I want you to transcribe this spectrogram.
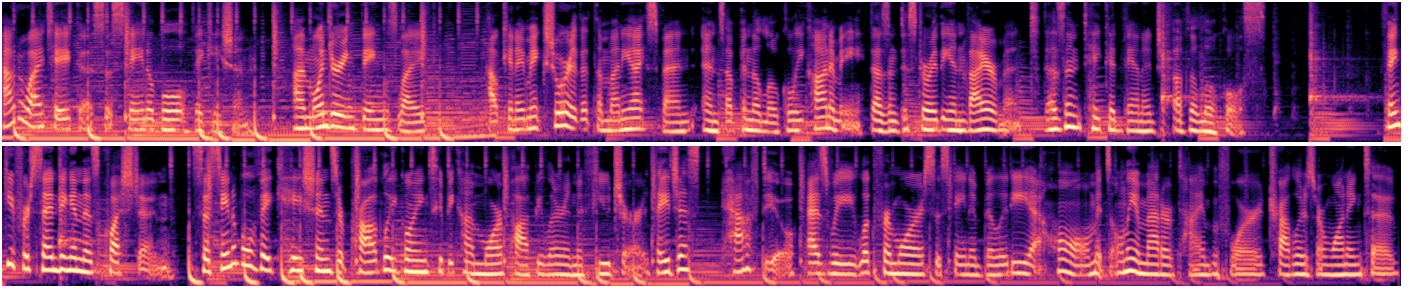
how do I take a sustainable vacation? I'm wondering things like how can I make sure that the money I spend ends up in the local economy, doesn't destroy the environment, doesn't take advantage of the locals? Thank you for sending in this question. Sustainable vacations are probably going to become more popular in the future. They just have to. As we look for more sustainability at home, it's only a matter of time before travelers are wanting to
